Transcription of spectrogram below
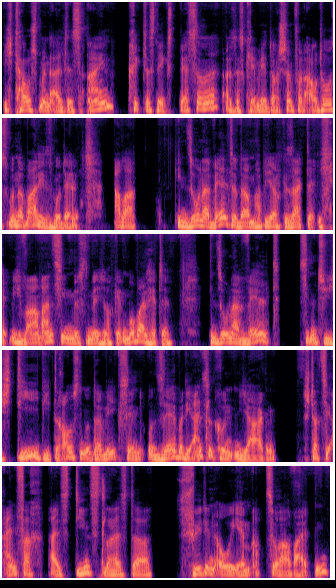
Ich tausche mein altes ein, kriege das nächstbessere. Also das kennen wir in Deutschland von Autos, wunderbar, dieses Modell. Aber in so einer Welt, und darum habe ich auch gesagt, ich hätte mich warm anziehen müssen, wenn ich noch Get Mobile hätte. In so einer Welt sind natürlich die, die draußen unterwegs sind und selber die Einzelkunden jagen, statt sie einfach als Dienstleister für den OEM abzuarbeiten,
